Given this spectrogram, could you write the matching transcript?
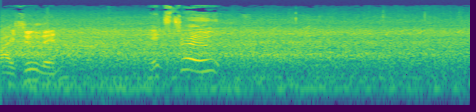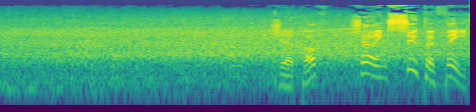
Fayzulin. It's through. Zhirkov showing super feet.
